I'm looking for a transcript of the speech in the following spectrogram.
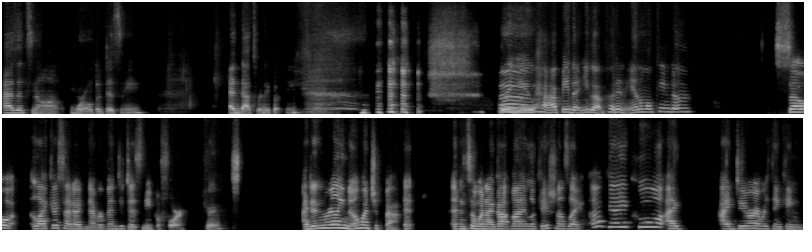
as it's not World of Disney. And that's where they put me. Were you Uh, happy that you got put in Animal Kingdom? so, like I said, I'd never been to Disney before. True. I didn't really know much about it. And so when I got my location, I was like, okay, cool. I I do remember thinking,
